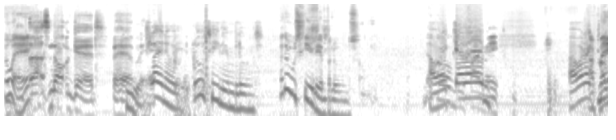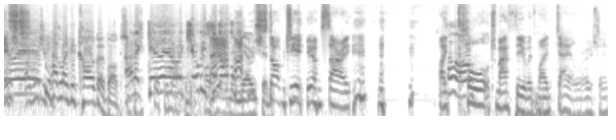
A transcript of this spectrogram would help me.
Away. That's not good for him. Away. Flying away. Those helium balloons. Are those helium balloons? I wanna kill him. I wanna I've kill missed. I wish we had like a cargo bob. so I we wanna kill him. I wanna kill me toss him son. in the ocean. Stopped you. I'm sorry. I Hello. caught Matthew with my tail rotor.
